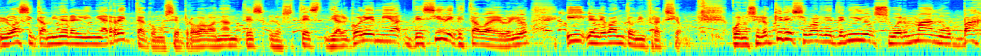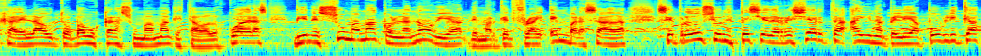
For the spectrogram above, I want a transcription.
lo hace caminar en línea recta, como se probaban antes los test de alcoholemia, decide que estaba ebrio y le levanta una infracción. Cuando se lo quiere llevar detenido, su hermano baja del auto, va a buscar a su mamá que estaba a dos cuadras, viene su mamá con la novia de Marquette Fry embarazada, se produce una especie de reyerta, hay una pelea pública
